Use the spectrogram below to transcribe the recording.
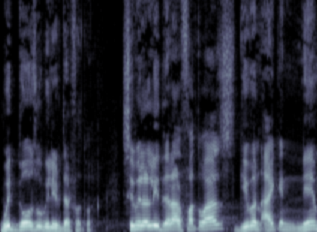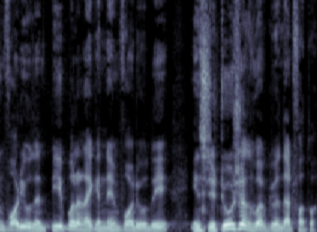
With those who believe that fatwa. Similarly, there are fatwas given, I can name for you the people and I can name for you the institutions who have given that fatwa.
